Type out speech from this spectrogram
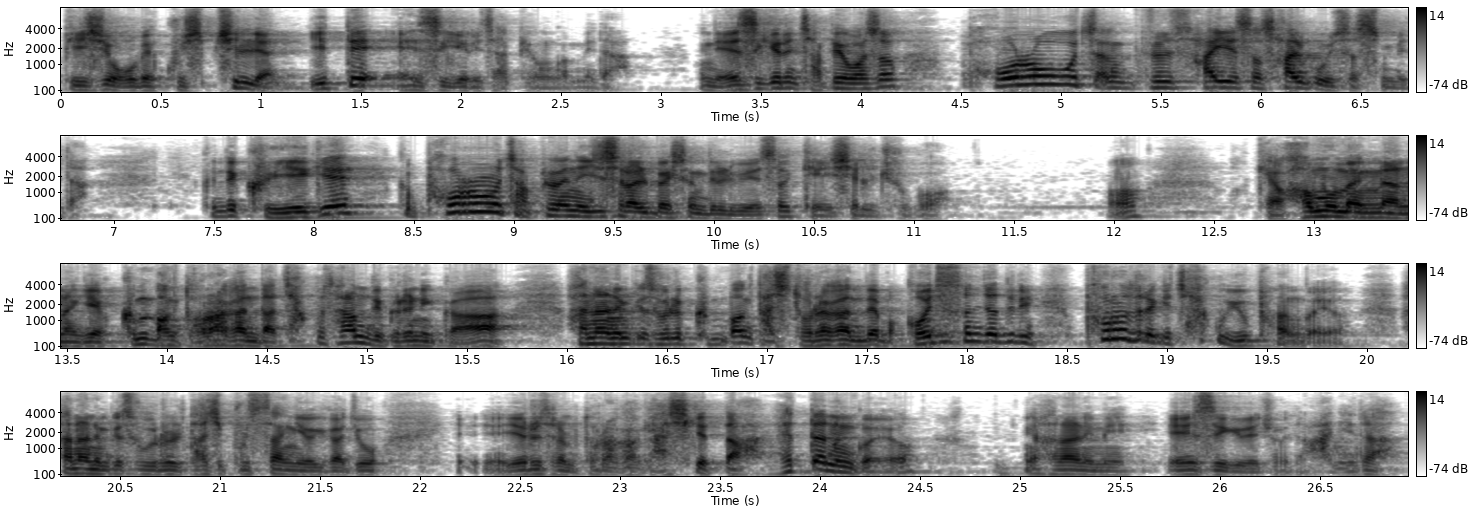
BC 597년 이때 에스겔이 잡혀온 겁니다. 근데 에스겔은 잡혀와서 포로장들 사이에서 살고 있었습니다. 근데 그에게 그 포로로 잡혀있는 이스라엘 백성들을 위해서 계시를 주고 어? 그냥 허무맹랑하게 금방 돌아간다. 자꾸 사람들이 그러니까 하나님께서 우리를 금방 다시 돌아간대. 막 거짓 선자들이 프로들에게 자꾸 유포한 거예요. 하나님께서 우리를 다시 불쌍히 여기가지고 예루살렘 돌아가게 하시겠다 했다는 거예요. 하나님이 에스겔에 줘 아니다.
